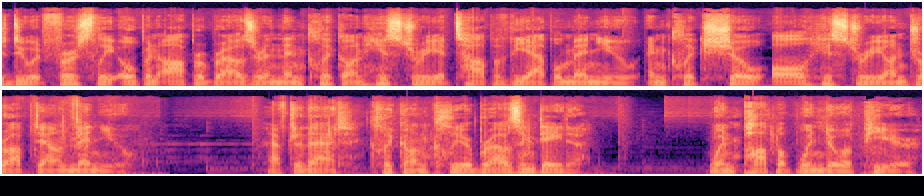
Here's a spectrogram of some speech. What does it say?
To do it firstly, open Opera browser and then click on History at top of the Apple menu and click Show All History on drop-down menu. After that, click on Clear Browsing Data. When pop-up window appear,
